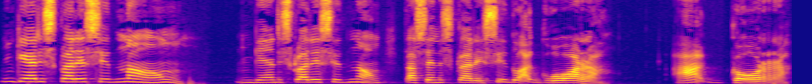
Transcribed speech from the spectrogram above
ninguém era esclarecido, não. Ninguém era esclarecido, não. Está sendo esclarecido agora. Agora.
